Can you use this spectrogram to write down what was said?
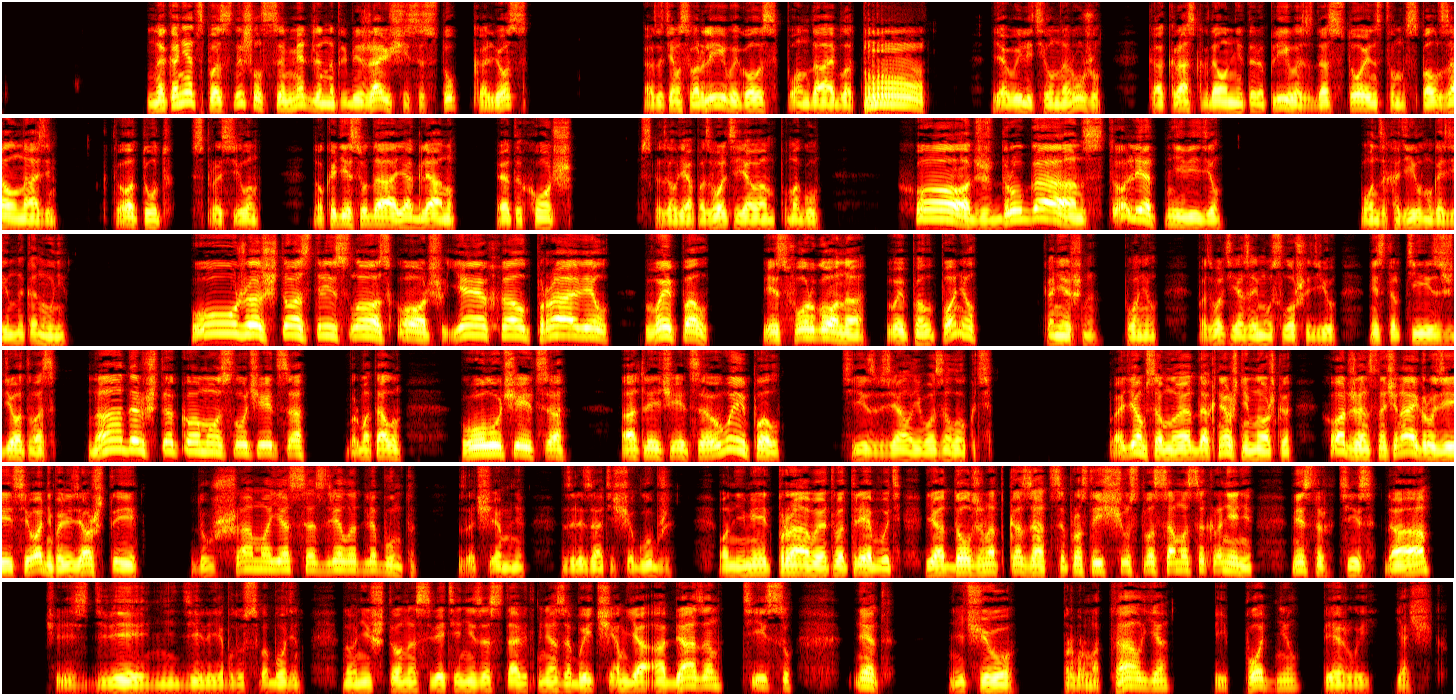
Наконец послышался медленно приближающийся стук колес, а затем сварливый голос Пондайбла. Я вылетел наружу, как раз когда он неторопливо, с достоинством сползал на земь. — Кто тут? — спросил он. — Ну-ка иди сюда, я гляну. — Это Ходж, — сказал я. — Позвольте, я вам помогу. — Ходж, друган, сто лет не видел. Он заходил в магазин накануне. — Ужас, что стряслось, Ходж! Ехал, правил, выпал. Из фургона выпал, понял? — Конечно, понял. Позвольте, я займусь лошадью. Мистер Тиз ждет вас. — Надо ж такому случиться, — бормотал он. — Улучиться, отличиться, выпал. Тиз взял его за локоть. — Пойдем со мной, отдохнешь немножко. Ходжинс, начинай грузить, сегодня повезешь ты. Душа моя созрела для бунта. Зачем мне залезать еще глубже? Он не имеет права этого требовать. Я должен отказаться, просто из чувства самосохранения. Мистер Тис, да? Через две недели я буду свободен, но ничто на свете не заставит меня забыть, чем я обязан Тису. Нет, ничего, пробормотал я и поднял первый ящик.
